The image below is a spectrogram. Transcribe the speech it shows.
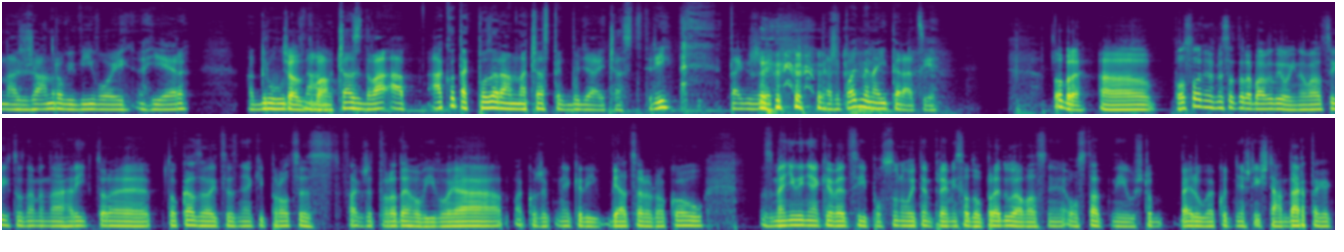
náš žánrový vývoj hier. A druhú, čas 2. čas 2. A ako tak pozerám na čas, tak bude aj časť 3. takže, takže poďme na iterácie. Dobre, uh, posledne sme sa teda bavili o inováciách, to znamená hry, ktoré dokázali cez nejaký proces fakt, že tvrdého vývoja, akože niekedy viacero rokov, zmenili nejaké veci, posunuli ten priemysel dopredu a vlastne ostatní už to berú ako dnešný štandard, tak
